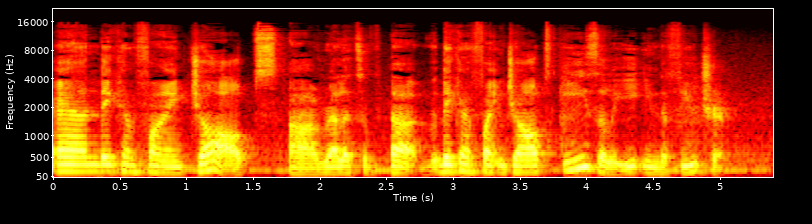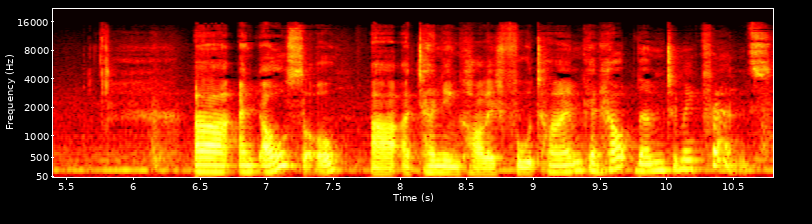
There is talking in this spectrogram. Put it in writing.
and they can find jobs uh, relative. Uh, they can find jobs easily in the future. Uh, and also, uh, attending college full time can help them to make friends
